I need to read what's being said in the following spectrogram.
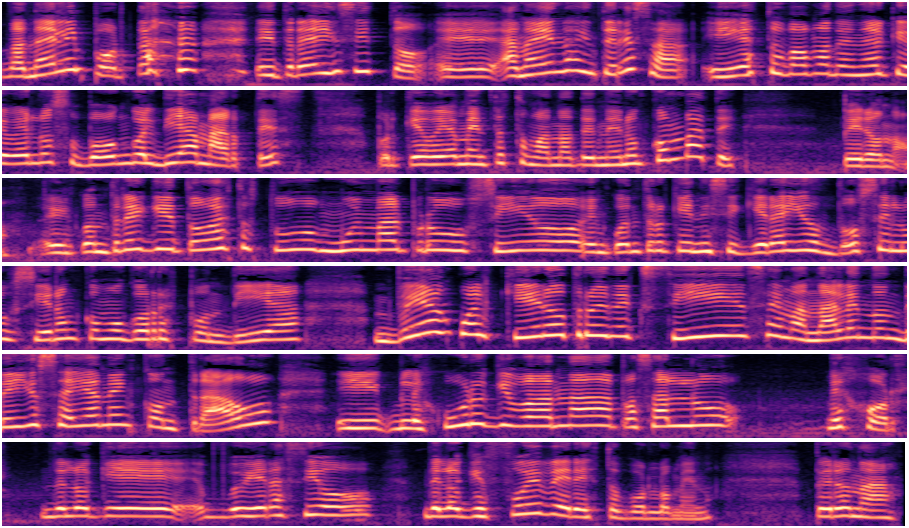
a nadie le importa. y tres, insisto, eh, a nadie nos interesa. Y esto vamos a tener que verlo, supongo, el día martes, porque obviamente estos van a tener un combate. Pero no, encontré que todo esto estuvo muy mal producido, encuentro que ni siquiera ellos dos se lucieron como correspondía. Vean cualquier otro NXT semanal en donde ellos se hayan encontrado y les juro que van a pasarlo mejor de lo que hubiera sido, de lo que fue ver esto por lo menos. Pero nada,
